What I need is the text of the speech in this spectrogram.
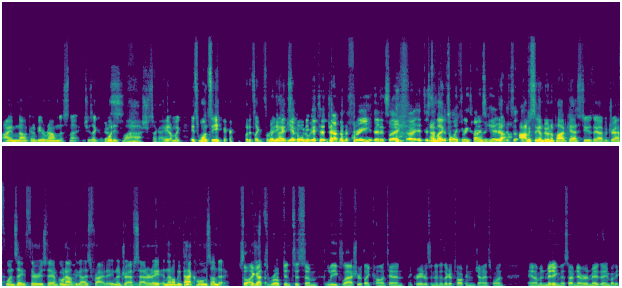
I'm not going to be around this night. And she's like, what is? Wow. She's like, I hate. It. I'm like, it's once a year, but it's like three nights. get, yeah, but when you week. get to draft number three, then it's like uh, it's it's, And I'm like- it's only three times a year. Yeah, It's a- obviously, I'm doing a podcast Tuesday. I have a draft Wednesday, Thursday. I'm going out with Mm-hmm. the guys Friday, and a draft Saturday, and then I'll be back home Sunday. So I got roped into some leagues last year with like content and creators, and then there's like a Talkin' Giants one. And I'm admitting this. I've never admitted to anybody.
